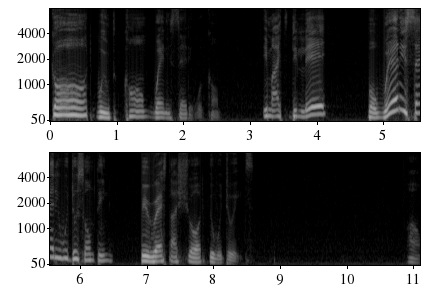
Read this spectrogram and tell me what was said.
God will come when He said He will come. He might delay, but when He said He would do something, we rest assured He will do it. Oh,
